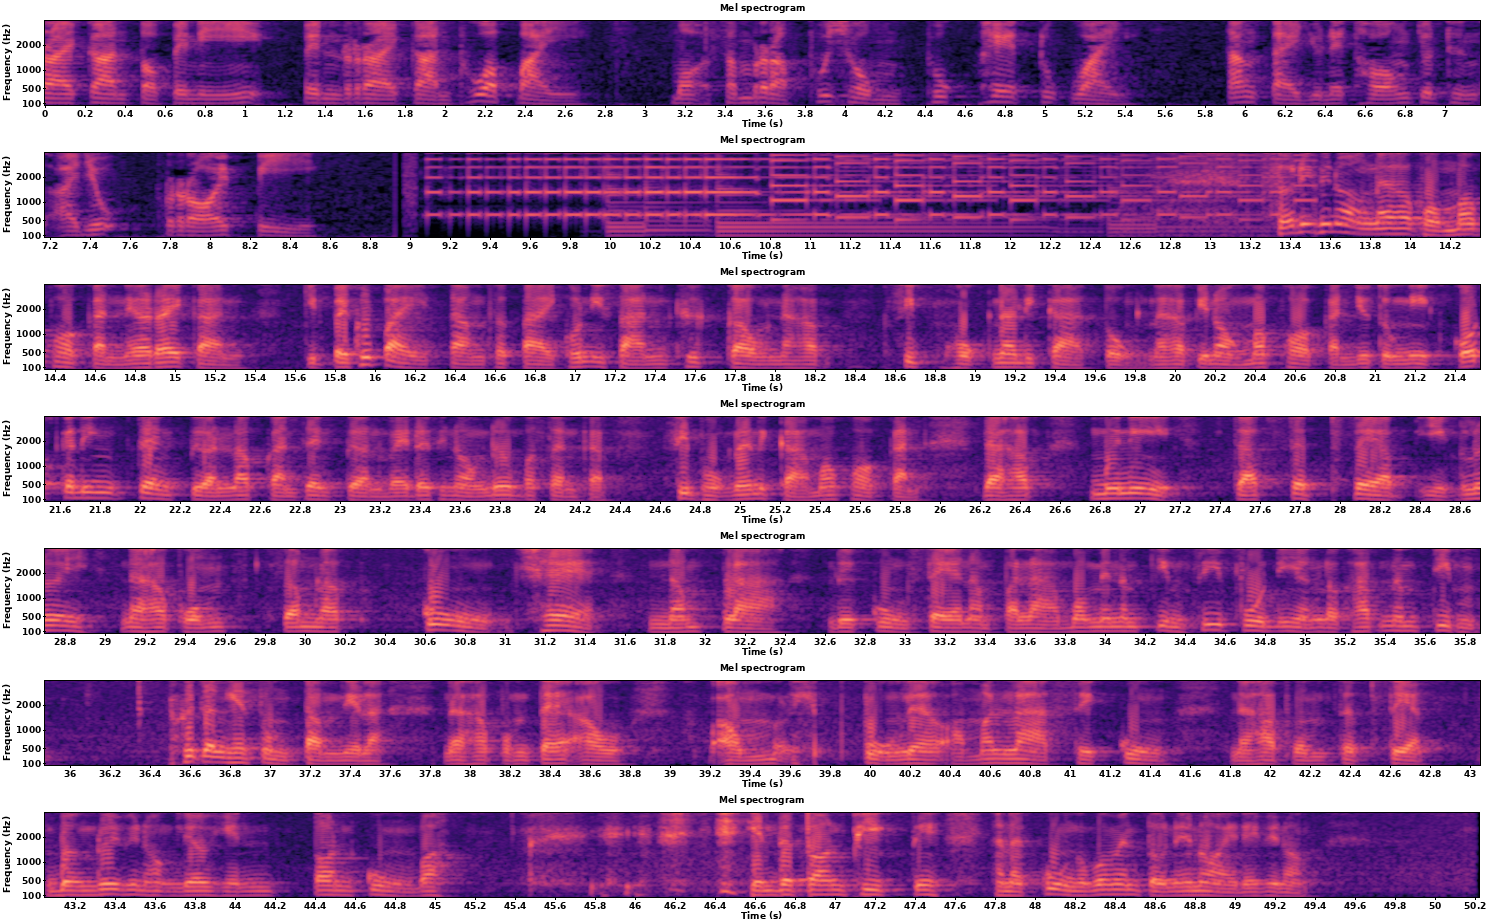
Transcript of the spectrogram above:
รายการต่อไปนี้เป็นรายการทั่วไป เหมาะสำหรับผู้ชมทุกเพศทุกวัย ตั้งแต่อยู่ในท้องจนถึงอายุร้อยปี สวัสดีพี่น้องนะครับผมมาพอกันในรายการกินไปคุยไปตามสไตล์คนอีสานคือเก่านะครับ 16 นาฬิกาตรงนะครับ พี่น้องมาพอกันอยู่ตรงนี้กดกระดิ่งแจ้งเตือนรับการแจ้งเตือนไว้ด้วยพี่น้องเริ่มประสันกับ 16 นาฬิกามาพอกันนะครับมื้อนี้ จัดแซ่บๆอีกเลยนะครับผมสำหรับกุ้งแช่น้ำปลา หรือกุ้งแช่น้ำปลาบ่แม่นน้ำจิ้มซีฟู้ดอีหยังหรอกครับ น้ำจิ้มคือจังเฮ็ดส้มตำนี่แหละนะครับผมแต่เอาเอาปรุงแล้วเอามาลาดใส่กุ้งนะครับผมเสียบๆเบิ่งด้วยพี่น้องเลียวเห็นตอนกุ้งบ่เห็นแต่ตอนพริกเด้ขนาดกุ้งก็บ่แม่นตัวน้อยๆเด้พี่น้อง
